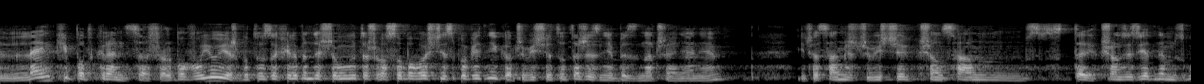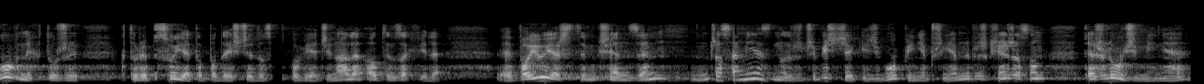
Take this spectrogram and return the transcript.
lęki podkręcasz albo wojujesz, bo to za chwilę będę jeszcze mówił też o osobowości spowiednika. Oczywiście to też jest nie bez znaczenia, nie? I czasami rzeczywiście ksiądz sam, te, ksiądz jest jednym z głównych, którzy, który psuje to podejście do spowiedzi, no ale o tym za chwilę. e, wojujesz z tym księdzem, no czasami jest no, rzeczywiście jakiś głupi, nieprzyjemny, przecież księża są też ludźmi, nie?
